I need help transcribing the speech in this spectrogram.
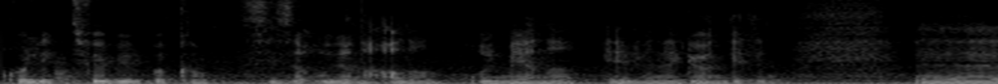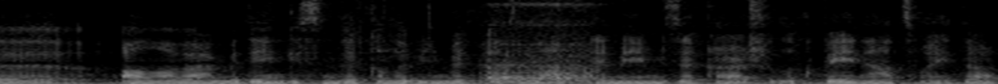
Kolektife bir bakım. Size uyanı alın, uymayanı evrene gönderin. Ee, alma verme dengesinde kalabilmek adına emeğimize karşılık beğeni atmayı da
